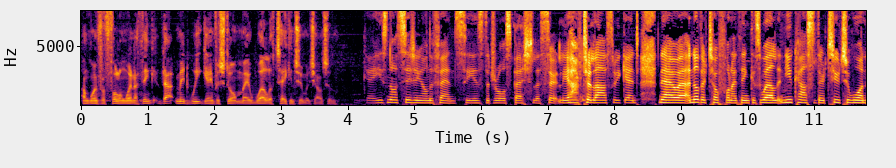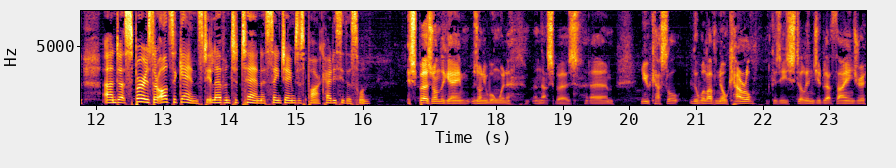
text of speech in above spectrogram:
I'm going for a Fulham win. I think that midweek game for Stoke may well have taken too much out of them. Okay, he's not sitting on the fence. He is the draw specialist, certainly after last weekend. Now, uh, another tough one, I think, as well. Newcastle, they're 2 to 1. And uh, Spurs, their odds against 11 to 10 at St James's Park. How do you see this one? If Spurs are on the game, there's only one winner, and that's Spurs. Um, Newcastle, they will have no Carroll because he's still injured with that thigh injury.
